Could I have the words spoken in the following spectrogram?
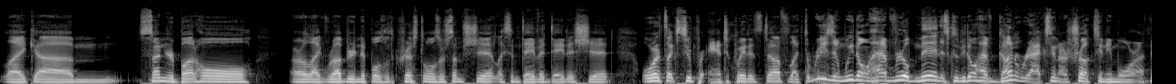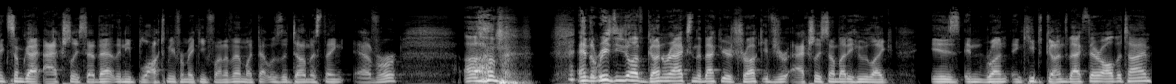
like um, sun your butthole or like rub your nipples with crystals or some shit, like some David Deida shit, or it's like super antiquated stuff. Like the reason we don't have real men is because we don't have gun racks in our trucks anymore. I think some guy actually said that. Then he blocked me for making fun of him. Like that was the dumbest thing ever. Um, and the reason you don't have gun racks in the back of your truck, if you're actually somebody who like is in run and keeps guns back there all the time,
